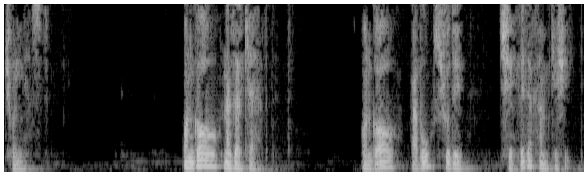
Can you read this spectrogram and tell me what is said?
چنین است. آنگاه نظر کرد. آنگاه عبوس شده چهره در هم کشید.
